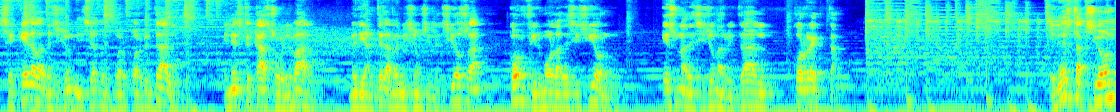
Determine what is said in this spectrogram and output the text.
se queda la decisión inicial del cuerpo arbitral. En este caso, el VAR, mediante la revisión silenciosa, confirmó la decisión. Es una decisión arbitral correcta. En esta acción,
